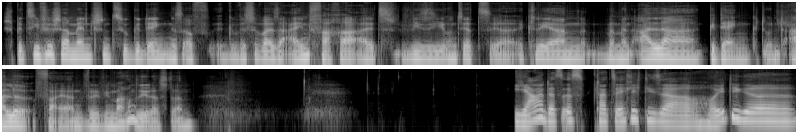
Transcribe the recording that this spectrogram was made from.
spezifischer Menschen zu gedenken ist auf gewisse Weise einfacher, als wie Sie uns jetzt ja erklären, wenn man aller gedenkt und alle feiern will. Wie machen Sie das dann? Ja, das ist tatsächlich dieser heutige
